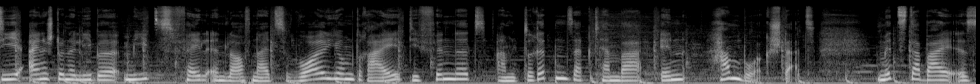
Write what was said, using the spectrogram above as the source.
Die Eine Stunde Liebe meets Fail in Love Nights Volume 3, die findet am 3. September in Hamburg statt. Mit dabei ist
